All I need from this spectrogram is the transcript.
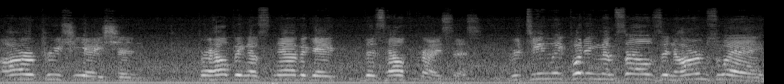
our appreciation for helping us navigate this health crisis routinely putting themselves in harm's way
